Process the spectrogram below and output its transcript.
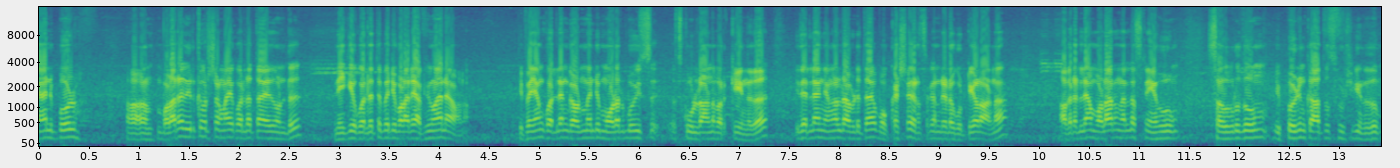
ഞാനിപ്പോൾ വളരെ ദീർഘവർഷങ്ങളായ കൊല്ലത്തായതുകൊണ്ട് എനിക്ക് കൊല്ലത്തെപ്പറ്റി വളരെ അഭിമാനമാണ്. ഇപ്പോൾ ഞാൻ കൊല്ലം ഗവൺമെന്റ് മോഡൽ ബോയ്സ് സ്കൂളിലാണ് വർക്ക് ചെയ്യുന്നത്. ഇതെല്ലാം ഞങ്ങളുടെ അവിടുത്തെ വൊക്കേഷണൽ ഹയർ സെക്കൻഡറിയുടെ കുട്ടികളാണ്. അവരെല്ലാം വളരെ നല്ല സ്നേഹവും സൗഹൃദവും ഇപ്പോഴും കാത്തു സൂക്ഷിക്കുന്നതും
